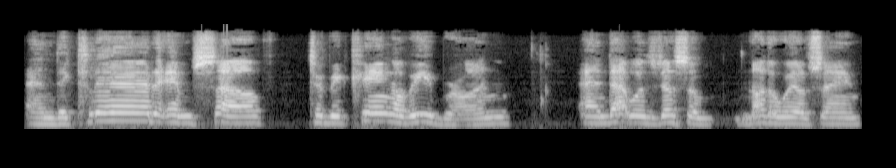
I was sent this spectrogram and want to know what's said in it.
and declared himself to be king of Hebron. And that was just a, another way of saying,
